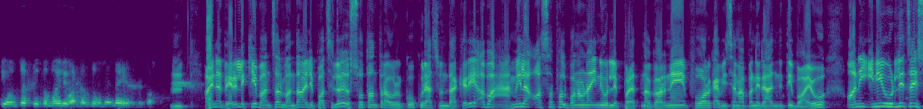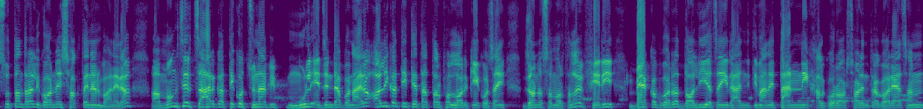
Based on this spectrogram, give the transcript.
के हुन्छ त्यो त मैले भनेर पनि हुँदैन हेर्नुपर्छ होइन धेरैले के भन्छन् भन्दा अहिले पछिल्लो स्वतन्त्रहरूको कुरा सुन्दाखेरि अब हामीलाई असफल बनाउन यिनीहरूले प्रयत्न गर्ने फोहोरका विषयमा पनि राजनीति भयो अनि यिनीहरूले चाहिँ स्वतन्त्रले गर्नै सक्दैनन् भनेर मङ्सिर चार गतेको चुनावी मूल एजेन्डा बनाएर अलिकति त्यतातर्फ लड्किएको चाहिँ जनसमर्थनलाई फेरि ब्याकअप गरेर दलीय चाहिँ राजनीतिमा नै तान्ने खालको षड्यन्त्र गरेका छन्।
